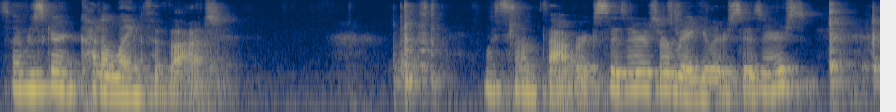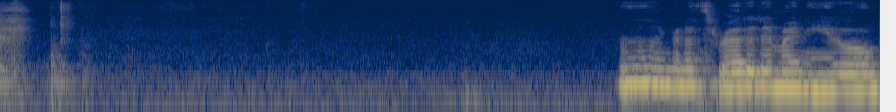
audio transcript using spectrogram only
So I'm just gonna cut a length of that with some fabric scissors or regular scissors. And I'm gonna thread it in my needle.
